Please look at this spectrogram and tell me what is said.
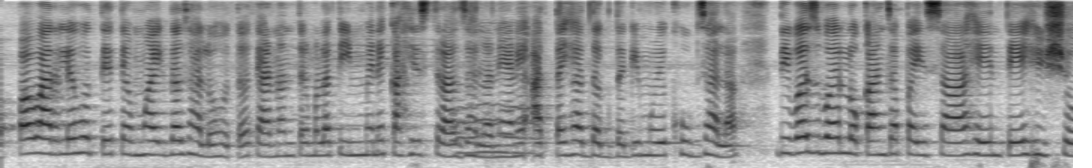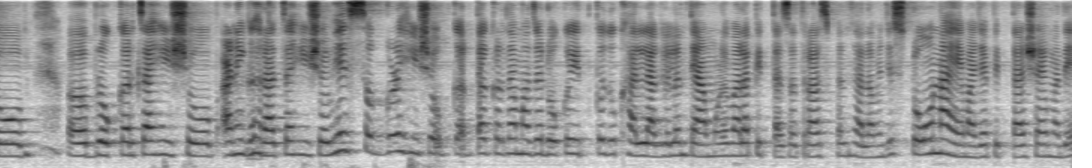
पप्पा वारले होते तेव्हा एकदा झालं होतं. त्यानंतर मला तीन महिने काहीच त्रास झाला नाही आणि आता ह्या दगदगीमुळे खूप झाला. दिवसभर लोकांचा पैसा हे ते हिशोब ब्रोकरचा हिशोब आणि घराचा हिशोब हे सगळं हिशोब करता करता माझं डोकं इतकं दुखायला लागलेलं आणि त्यामुळे मला पित्ताचा त्रास पण झाला. म्हणजे स्टोन आहे माझ्या पित्ताशयामध्ये.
